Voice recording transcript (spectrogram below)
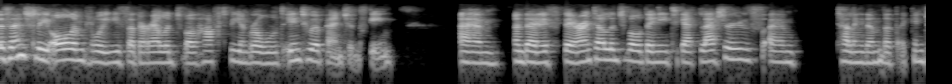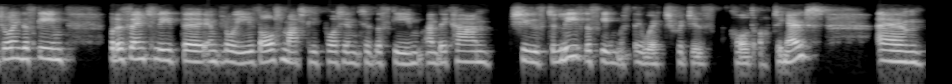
essentially all employees that are eligible have to be enrolled into a pension scheme. Um, and then if they aren't eligible, they need to get letters um, telling them that they can join the scheme. But essentially, the employee is automatically put into the scheme and they can choose to leave the scheme if they wish, which is called opting out. Um,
